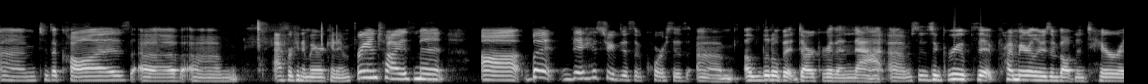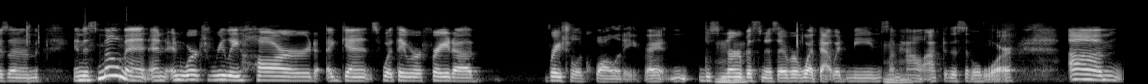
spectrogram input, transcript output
um, to the cause of um, African American enfranchisement. Uh, but the history of this, of course, is um, a little bit darker than that. Um, so it's a group that primarily was involved in terrorism in this moment and, and worked really hard against what they were afraid of racial equality, right? And this mm-hmm. nervousness over what that would mean mm-hmm. somehow mm-hmm. after the Civil War. Um,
